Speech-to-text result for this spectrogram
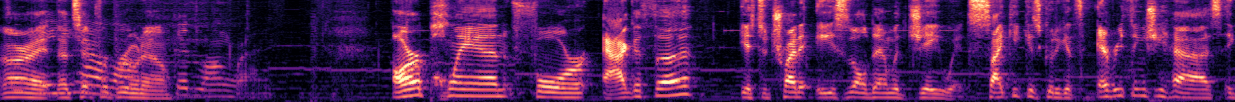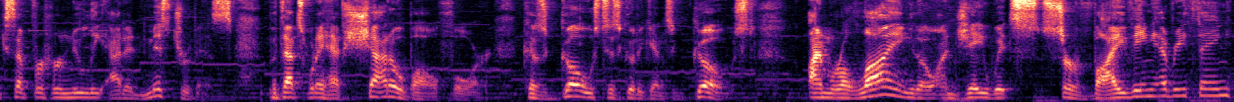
All right, Okay, that's it for long- Bruno. Good long run. Our plan for Agatha is to try to ace it all down with J-Wit. Psychic is good against everything she has except for her newly added Misdreavus, but that's what I have Shadow Ball for, because Ghost is good against Ghost. I'm relying, though, on J-Wit's surviving everything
